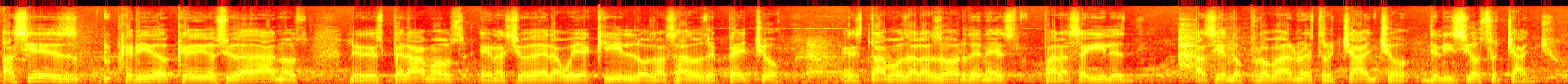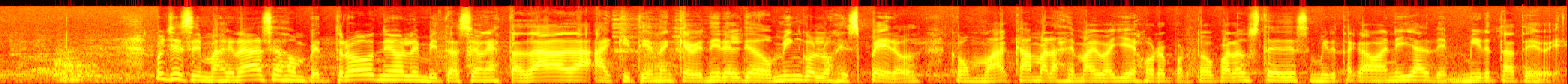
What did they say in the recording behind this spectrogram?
Así es, querido, queridos ciudadanos, les esperamos en la ciudad de la Guayaquil, los asados de pecho, estamos a las órdenes para seguirles haciendo probar nuestro chancho, delicioso chancho. Muchísimas gracias, don Petronio. La invitación está dada. Aquí tienen que venir el día domingo, los espero. Con cámaras de May Vallejo reportó para ustedes Mirta Cabanilla de Mirta TV.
